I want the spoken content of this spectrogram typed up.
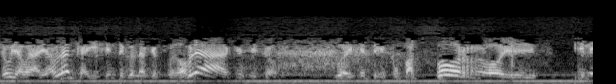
yo voy a Bahía Blanca y hay gente con la que puedo hablar, qué sé yo. Luego hay gente que fuma porro, y tiene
